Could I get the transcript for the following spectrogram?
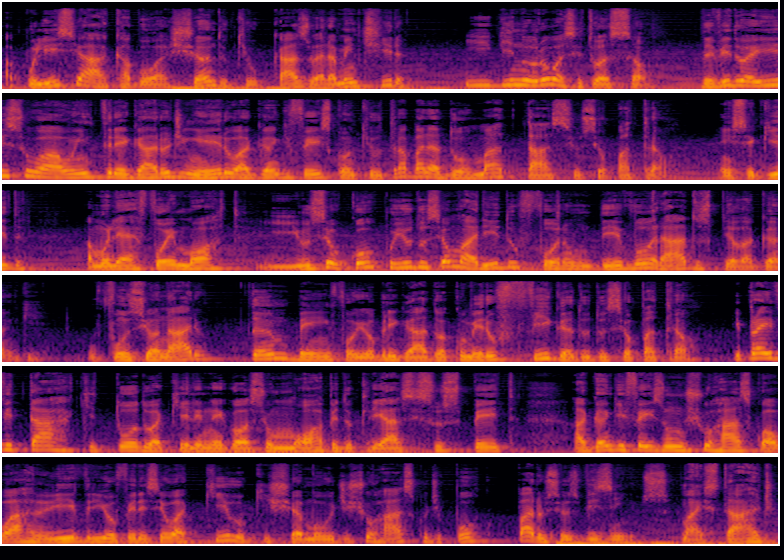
A polícia acabou achando que o caso era mentira e ignorou a situação. Devido a isso, ao entregar o dinheiro, a gangue fez com que o trabalhador matasse o seu patrão. Em seguida, a mulher foi morta e o seu corpo e o do seu marido foram devorados pela gangue. O funcionário também foi obrigado a comer o fígado do seu patrão. E para evitar que todo aquele negócio mórbido criasse suspeita, a gangue fez um churrasco ao ar livre e ofereceu aquilo que chamou de churrasco de porco para os seus vizinhos. Mais tarde,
